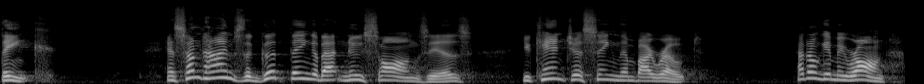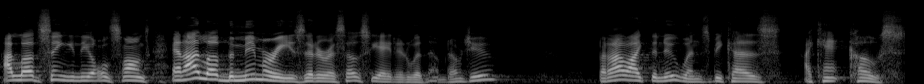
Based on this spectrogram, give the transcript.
think. And sometimes the good thing about new songs is you can't just sing them by rote. Now, don't get me wrong, I love singing the old songs, and I love the memories that are associated with them, don't you? But I like the new ones because I can't coast.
